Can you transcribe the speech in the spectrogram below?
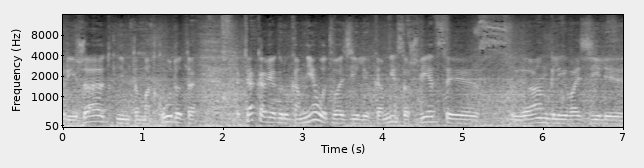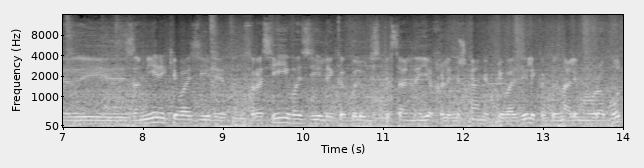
Приезжают к ним там откуда-то. Хотя, как я говорю, ко мне вот возили, ко мне со Швеции, с Англии возили, из Америки возили, там, с России возили, как бы люди специально ехали, мешками привозили, как бы знали мою работу.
